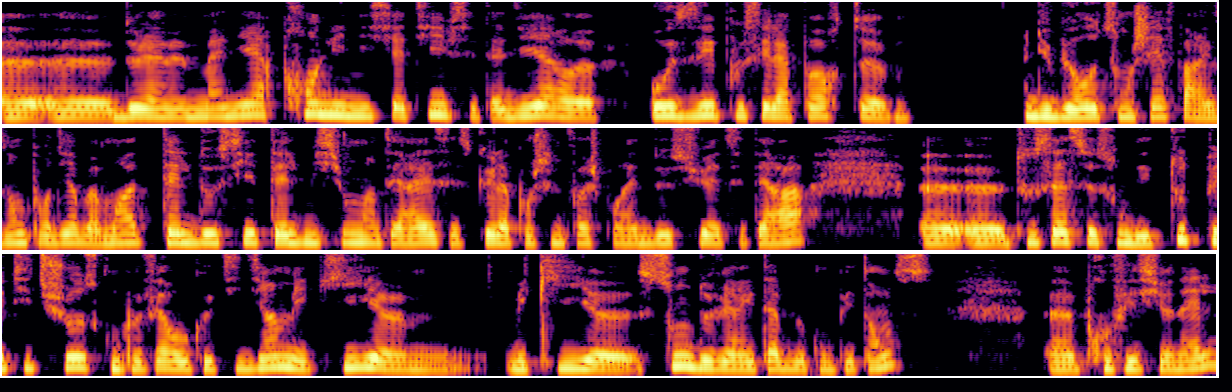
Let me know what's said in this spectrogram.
de la même manière, prendre l'initiative, c'est-à-dire oser pousser la porte du bureau de son chef par exemple pour dire bah moi tel dossier telle mission m'intéresse est-ce que la prochaine fois je pourrais être dessus etc euh, euh, tout ça ce sont des toutes petites choses qu'on peut faire au quotidien mais qui euh, mais qui sont de véritables compétences professionnelles.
